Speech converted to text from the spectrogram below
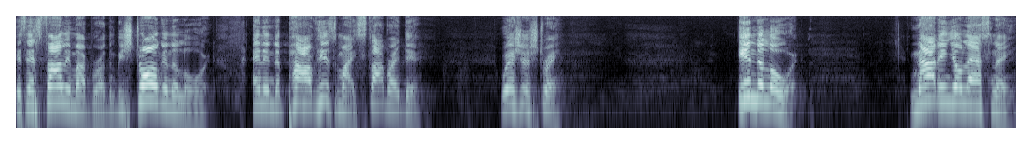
It says, Finally, my brother, be strong in the Lord and in the power of his might. Stop right there. Where's your strength? In the Lord, not in your last name,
